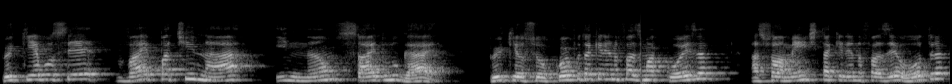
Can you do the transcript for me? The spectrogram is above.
Porque você vai patinar e não sai do lugar. Porque o seu corpo está querendo fazer uma coisa, a sua mente está querendo fazer outra,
